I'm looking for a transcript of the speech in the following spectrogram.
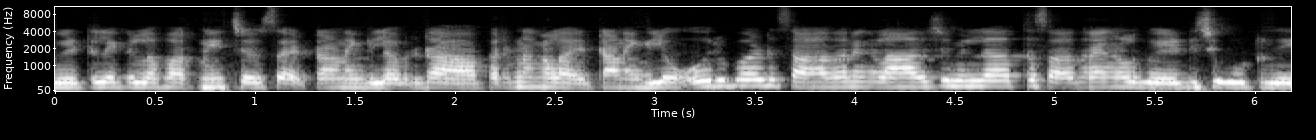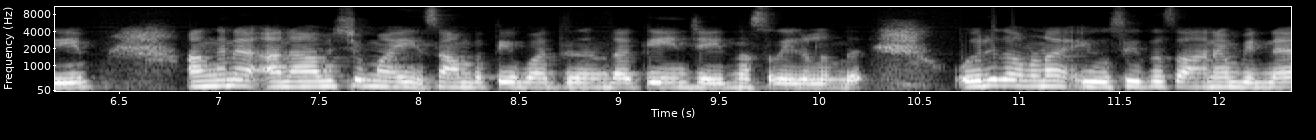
വീട്ടിലേക്കുള്ള ഫർണിച്ചേഴ്സ് ആയിട്ടാണെങ്കിലും അവരുടെ ആഭരണങ്ങളായിട്ടാണെങ്കിലും ഒരുപാട് സാധനങ്ങൾ ആവശ്യമില്ലാത്ത സാധനങ്ങൾ മേടിച്ചു കൂട്ടുകയും അങ്ങനെ അനാവശ്യമായി സാമ്പത്തിക ബാധ്യത ഉണ്ടാക്കുകയും ചെയ്യുന്ന സ്ത്രീകളുണ്ട്. ഒരു തവണ യൂസ് ചെയ്ത സാധനം പിന്നെ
